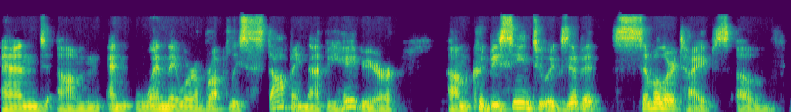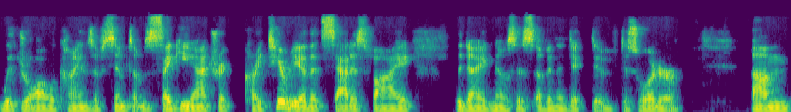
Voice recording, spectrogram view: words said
And, um, and when they were abruptly stopping that behavior, um, could be seen to exhibit similar types of withdrawal kinds of symptoms, psychiatric criteria that satisfy the diagnosis of an addictive disorder. Um,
